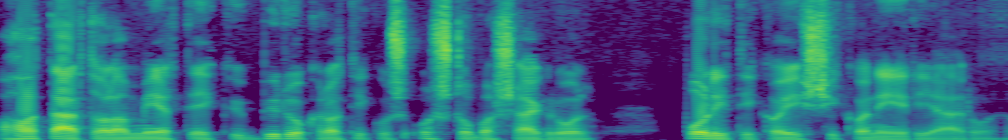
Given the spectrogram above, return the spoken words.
a határtalan mértékű bürokratikus ostobaságról, politikai sikanériáról.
